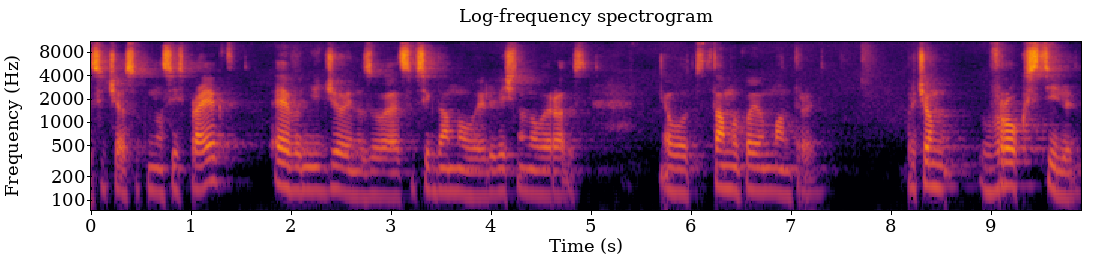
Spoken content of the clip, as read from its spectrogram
сейчас, вот у нас есть проект, Ever New Joy называется, всегда новая или вечно новая радость. Вот, там мы поем мантры. Причем в рок-стиле,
